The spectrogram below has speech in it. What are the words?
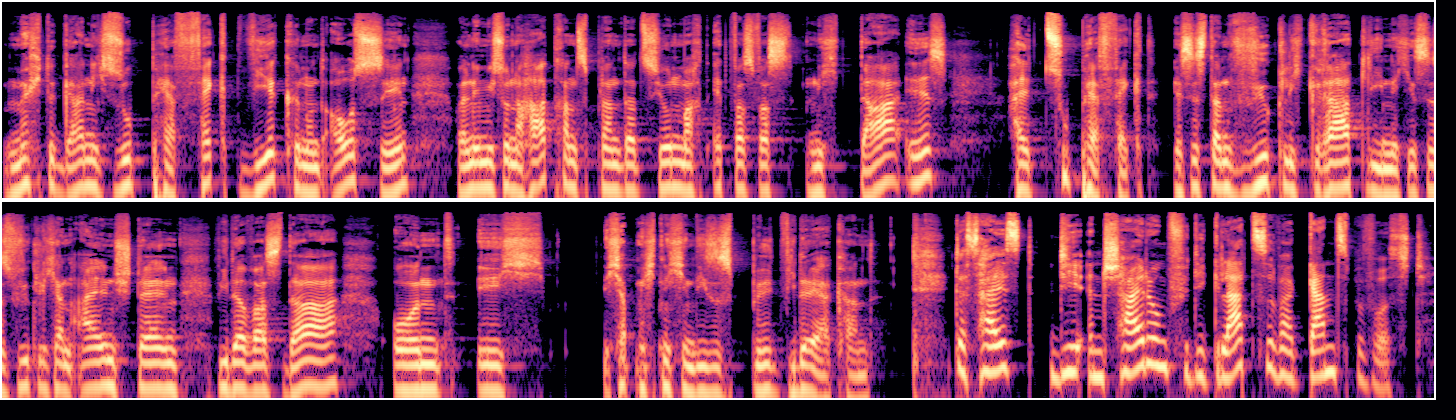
möchte gar nicht so perfekt wirken und aussehen, weil nämlich so eine Haartransplantation macht etwas, was nicht da ist, halt zu perfekt. Es ist dann wirklich geradlinig, es ist wirklich an allen Stellen wieder was da und ich, ich habe mich nicht in dieses Bild wiedererkannt. Das heißt, die Entscheidung für die Glatze war ganz bewusst.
